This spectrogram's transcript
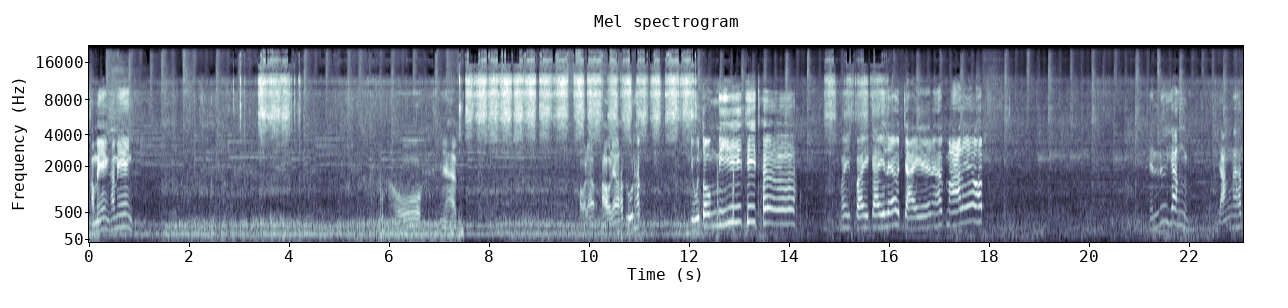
เขาเองเขาเอง นี่นะครับ เอาแล้ว เอาแล้วครับลุ้นครับ อยู่ตรงนี้ที่เธอ ไม่ไปไกลแล้วใจนะครับ มาแล้วครับ เห็นหรือยัง ยังนะครับ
